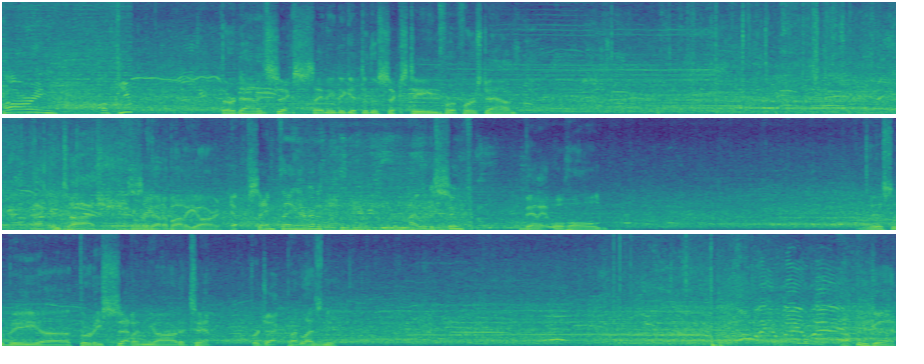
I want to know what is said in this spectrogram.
barring a few. Third down and six. They need to get to the 16 for a first down. McIntosh only got about a yard. Yep, same thing. They're going to, I would assume. Bennett will hold. This will be a 37-yard attempt for Jack Podlesny. Up and good.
